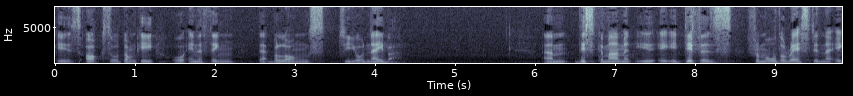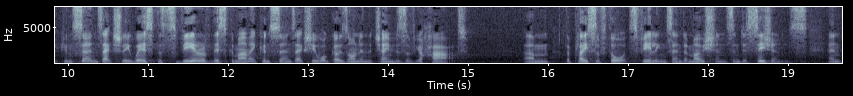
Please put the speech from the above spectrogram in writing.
his ox or donkey, or anything that belongs to your neighbor. Um, this commandment it, it differs from all the rest in that it concerns actually where's the sphere of this commandment? It concerns actually what goes on in the chambers of your heart, um, the place of thoughts, feelings, and emotions and decisions. And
